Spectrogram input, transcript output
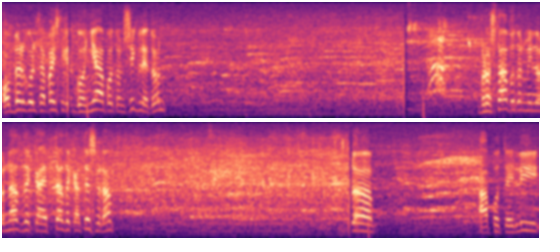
Ο Μπέργολ θα πάει στη γωνιά από τον Σίγκλετον. Μπροστά από τον Μιλωνά 17-14. Αποτελεί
